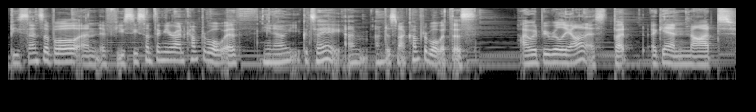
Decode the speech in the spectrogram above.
be sensible, and if you see something you're uncomfortable with, you know, you could say, I'm, I'm just not comfortable with this. I would be really honest, but again, not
